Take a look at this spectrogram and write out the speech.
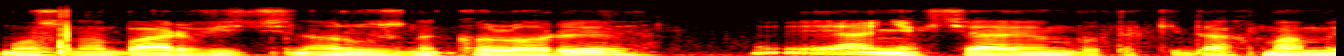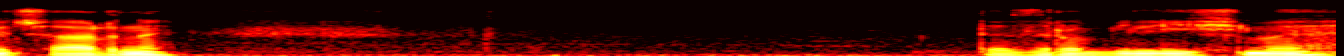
Można barwić na różne kolory. Ja nie chciałem, bo taki dach mamy czarny. Te zrobiliśmy.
